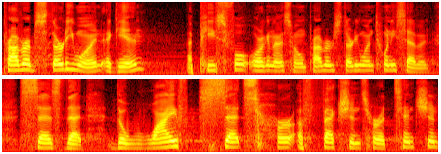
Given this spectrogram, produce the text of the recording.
Proverbs 31, again, a peaceful, organized home. Proverbs 31, 27 says that the wife sets her affections, her attention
